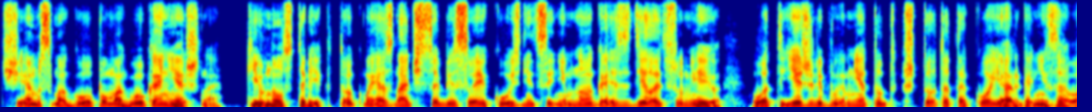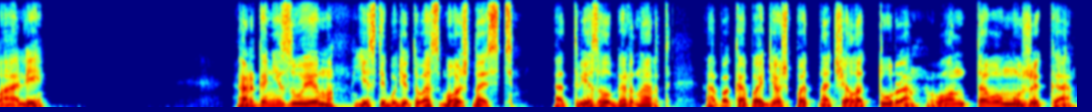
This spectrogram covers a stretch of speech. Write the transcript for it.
«Чем смогу, помогу, конечно», — кивнул старик. «Только я, значит, без своей кузницы немногое сделать сумею. Вот ежели бы вы мне тут что-то такое организовали...» «Организуем, если будет возможность», — отрезал Бернард. А пока пойдешь под начало тура, вон того мужика».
